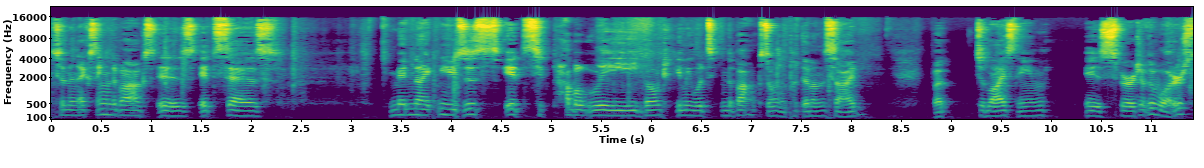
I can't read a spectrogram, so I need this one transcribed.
So the next thing in the box is, it says Midnight Muses. It's probably going to give me what's in the box, I'm going to put that on the side. But July's theme is Spirit of the Waters.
